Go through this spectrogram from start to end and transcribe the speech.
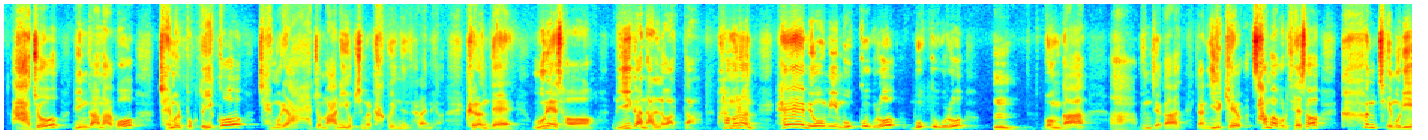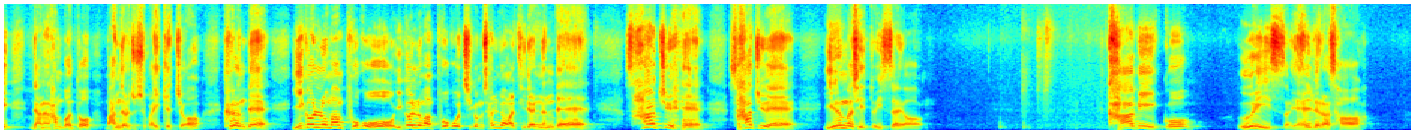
아주 민감하고 재물복도 있고 재물에 아주 많이 욕심을 갖고 있는 사람이에요. 그런데 운에서 미가 날라왔다. 그러면은 해묘미 목곡으로 목곡으로 음 뭔가 아 문제가 이렇게 삼합으로 돼서 큰 재물이 나는 한 번 더 만들어 줄 수가 있겠죠. 그런데 이걸로만 보고 이걸로만 보고 지금 설명을 드렸는데 사주에 사주에 이런 것이 또 있어요. 갑이 있고 을이 있어. 예를 들어서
